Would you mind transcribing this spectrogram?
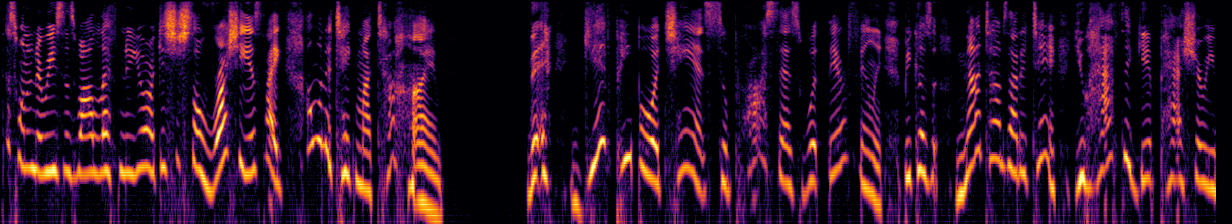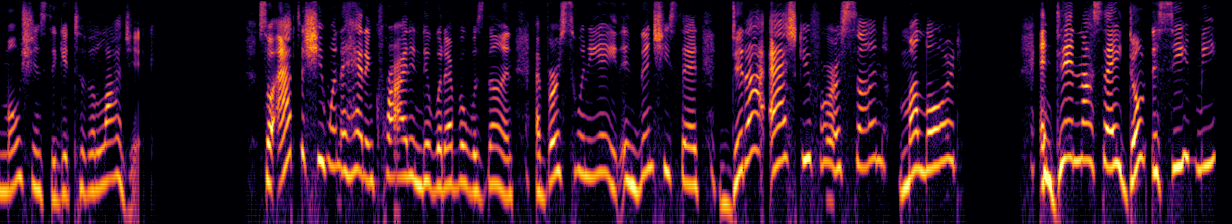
That's one of the reasons why I left New York. It's just so rushy. It's like, I want to take my time. Give people a chance to process what they're feeling because nine times out of 10, you have to get past your emotions to get to the logic. So after she went ahead and cried and did whatever was done, at verse 28, and then she said, Did I ask you for a son, my Lord? And didn't I say, Don't deceive me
